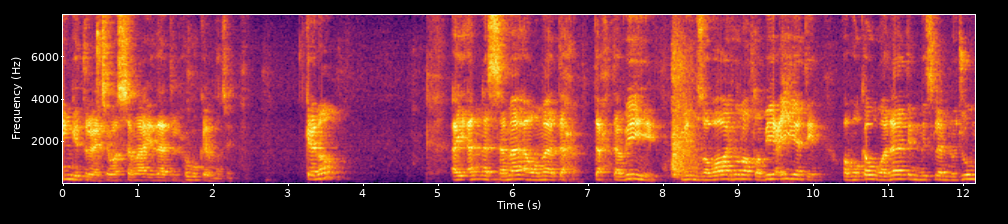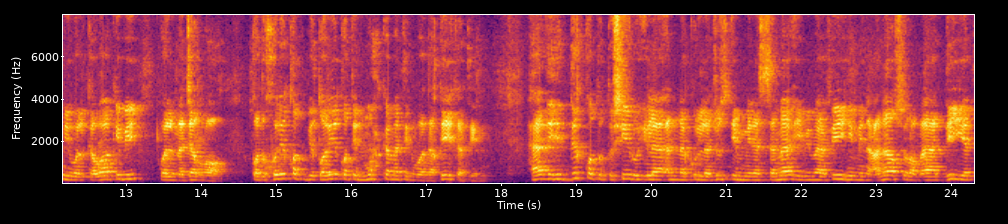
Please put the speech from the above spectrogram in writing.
ইঙ্গিত রয়েছে ওয়াসামা ইদায়াতুল হুবুকের মাঝে কেন أي أن السماء وما تح- تحتويه من ظواهر طبيعية ومكونات مثل النجوم والكواكب والمجرة قد خلقت بطريقة محكمة ودقيقة هذه الدقة تشير إلى أن كل جزء من السماء بما فيه من عناصر مادية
